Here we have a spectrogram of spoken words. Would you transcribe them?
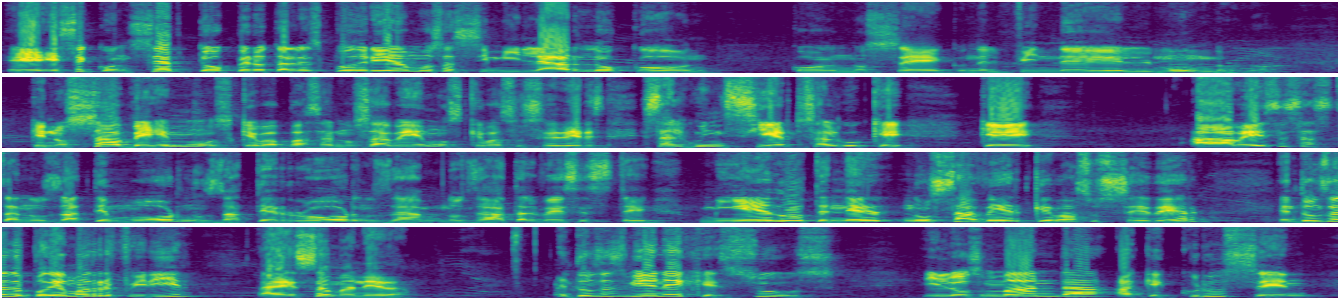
ese concepto, pero tal vez podríamos asimilarlo con, con, no sé, con el fin del mundo, ¿no? Que no sabemos qué va a pasar, no sabemos qué va a suceder, es, algo incierto, es algo que, que a veces hasta nos da temor, nos da terror, nos da, nos da tal vez este miedo tener, no saber qué va a suceder. Entonces lo podríamos referir a esa manera. Entonces viene Jesús y los manda a que crucen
